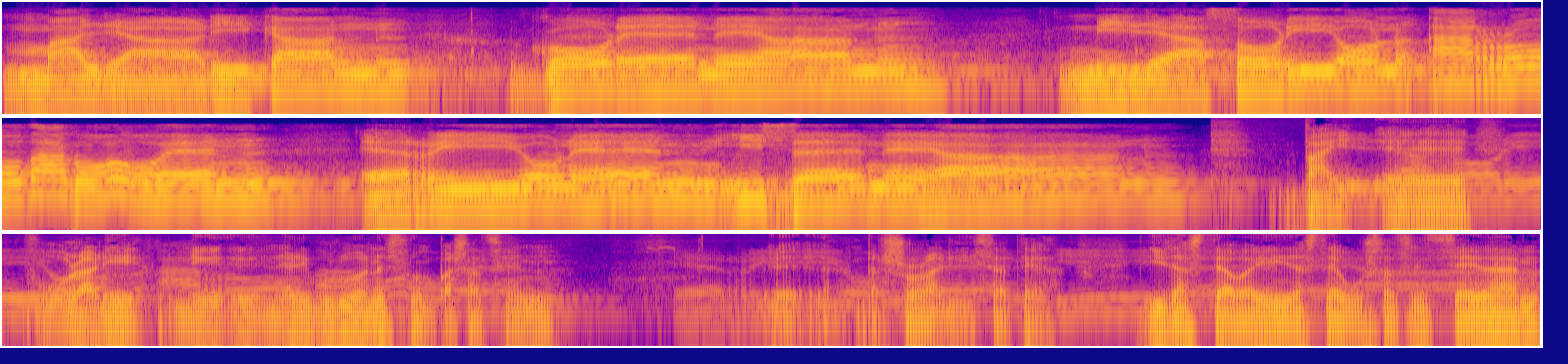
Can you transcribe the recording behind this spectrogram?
mailarikan gorenean, mila zorion arro dagoen, herri honen izenean. Bai, e, futbolari, ni, niri buruan ez zuen pasatzen e, bersolari izatea. Idaztea bai, idaztea gustatzen zitzaidan,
